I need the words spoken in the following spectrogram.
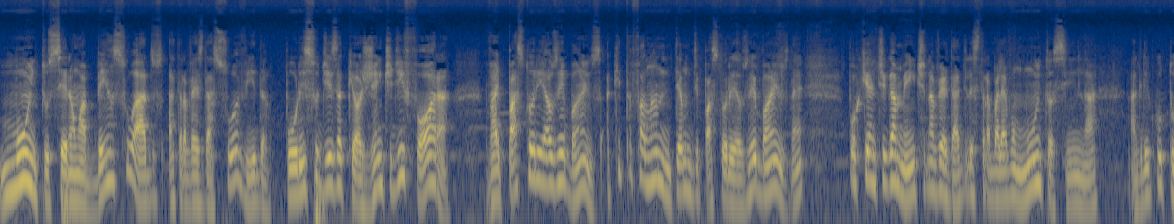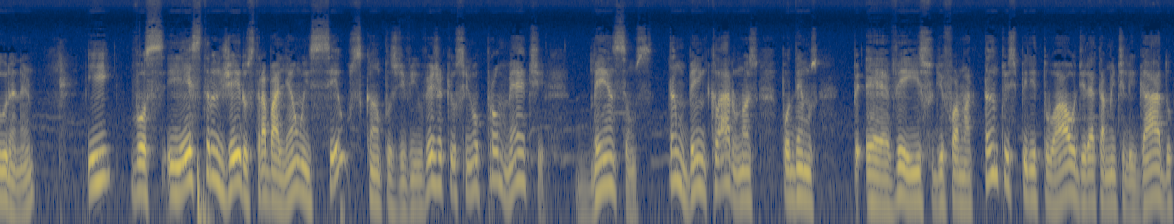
muitos serão abençoados através da sua vida. Por isso diz aqui, ó, gente de fora vai pastorear os rebanhos. Aqui está falando em termos de pastorear os rebanhos, né? Porque antigamente, na verdade, eles trabalhavam muito assim na agricultura, né? E, você, e estrangeiros trabalham em seus campos de vinho. Veja que o Senhor promete bênçãos também. Claro, nós podemos é, ver isso de forma tanto espiritual, diretamente ligado,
